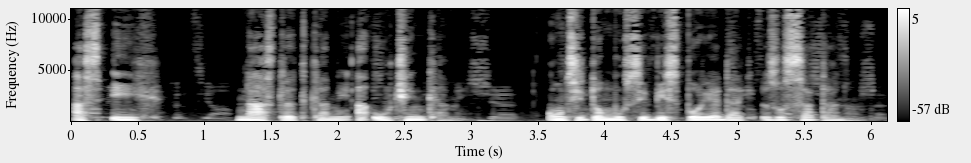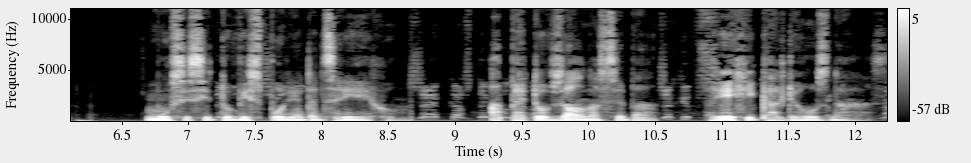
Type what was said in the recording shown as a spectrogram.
a s ich následkami a účinkami. On si to musí vysporiadať so satanom. Musí si to vysporiadať s hriechom. A preto vzal na seba hriechy každého z nás.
